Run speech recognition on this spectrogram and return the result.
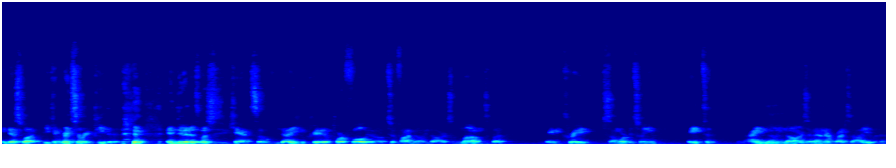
And guess what? You can rinse and repeat it and do it as much as you can. So now you can create a portfolio up to $5 million in loans, but maybe create somewhere between eight to nine million dollars in enterprise value within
